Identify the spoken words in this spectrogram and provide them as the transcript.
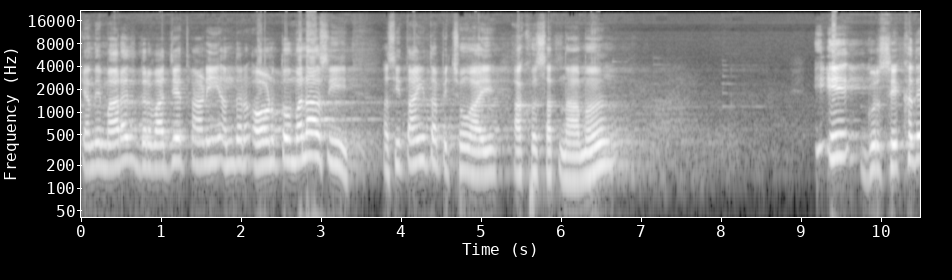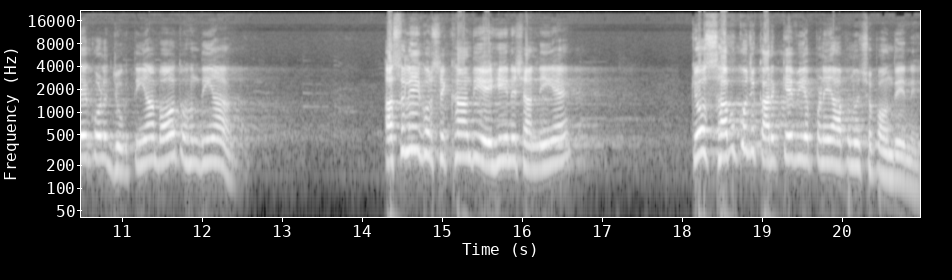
ਕਹਿੰਦੇ, ਮਹਾਰਾਜ, ਦਰਵਾਜ਼ੇ, ਥਾਣੀ ਅੰਦਰ ਆਉਣ ਤੋਂ ਮਨਾ ਸੀ। ਅਸੀਂ ਤਾਂ ਹੀ ਤਾਂ ਪਿੱਛੋਂ ਆਏ। ਆਖੋ, ਸਤਨਾਮ ਇਹ ਗੁਰਸਿੱਖ ਦੇ ਕੋਲ ਜੁਗਤੀਆਂ ਬਹੁਤ ਹੁੰਦੀਆਂ। ਅਸਲੀ ਗੁਰਸਿੱਖਾਂ ਦੀ ਇਹੀ ਨਿਸ਼ਾਨੀ ਹੈ ਕਿ ਉਹ ਸਭ ਕੁਝ ਕਰਕੇ ਵੀ ਆਪਣੇ ਆਪ ਨੂੰ ਛੁਪਾਉਂਦੇ ਨੇ।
